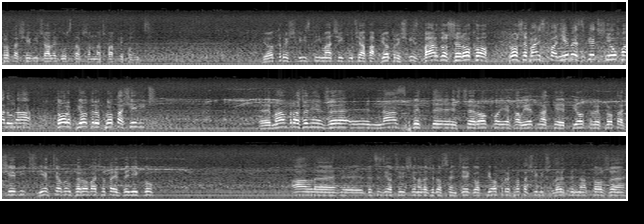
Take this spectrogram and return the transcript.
Protasiewicz, ale Gustafson na czwartej pozycji. Piotr Świst i Maciej Kuciapa. Piotr Świst bardzo szeroko, proszę Państwa, niebezpiecznie upadł na tor Piotr Protasiewicz. E, Mam wrażenie, że e, nazbyt e, szeroko jechał jednak Piotr Protasiewicz. Nie chciałbym ferować tutaj wyników, ale decyzja oczywiście należy do sędziego. Piotr Protasiewicz leży na torze.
